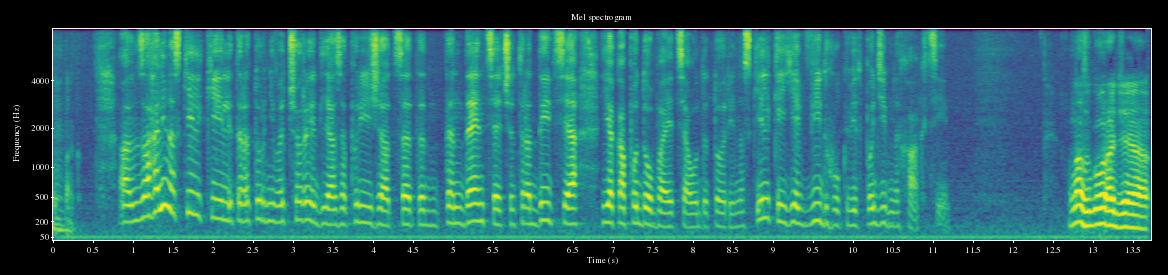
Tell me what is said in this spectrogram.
Вот так. А Взагалі, наскільки літературні вечори для Запоріжжя це тен- тенденція чи традиція, яка подобається аудиторії? Наскільки є відгук від подібних акцій? У нас в городе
